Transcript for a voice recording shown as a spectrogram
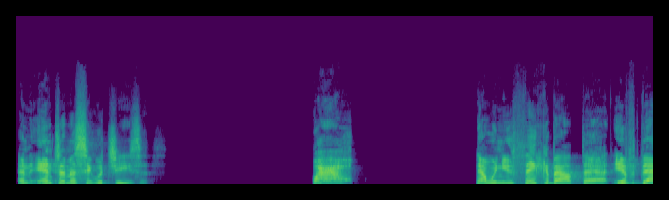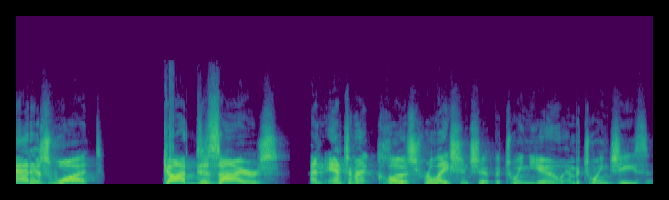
An intimacy with Jesus. Wow. Now, when you think about that, if that is what God desires an intimate, close relationship between you and between Jesus,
